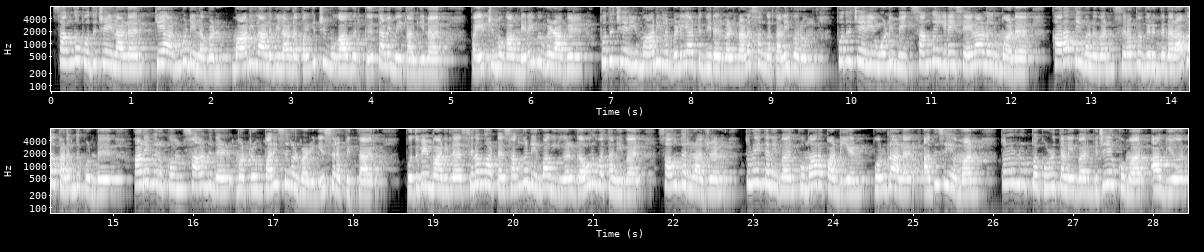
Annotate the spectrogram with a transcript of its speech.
சங்க பொதுச் செயலாளர் கே. அன்புநிலவன் மாநில அளவிலான பயிற்சி முகாமிற்கு தலைமை தாங்கினார். பயிற்சி முகாம் நிறைவு விழாவில் புதுச்சேரி மாநில விளையாட்டு வீரர்கள் நலசங்க தலைவரும் புதுச்சேரி ஒலிம்பிக் சங்க இணை செயலாளருமான கராத்தே வலுவன் சிறப்பு விருந்தினராக கலந்து கொண்டு அனைவருக்கும் சான்றிதழ் மற்றும் பரிசுகள் வழங்கி சிறப்பித்தார். புதுவை மாநில சிலம்பாட்ட சங்க நிர்வாகிகள் கௌரவ தலைவர் சவுந்தரராஜன் துணைத் தலைவர் குமாரபாண்டியன் பொருளாளர் அதிசயமான் தொழில்நுட்ப குழு தலைவர் விஜயகுமார் ஆகியோர்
